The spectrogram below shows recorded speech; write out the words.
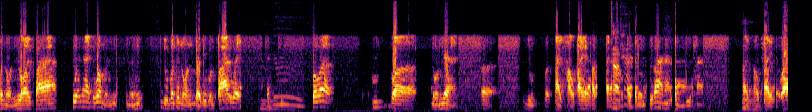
ถนนลอยฟ้าพูดง่ายๆคือว่าเหมือนเหมือนอยู่บนถนนแต่อยู่บนฟ้าด้วย อืมอืมเพราะว่าว่าถนนเนี่ย เอ่อ อยู่ไต่เขาไปอะครับไต่เขาไปถนนดีมากนะถนนดีมากไต่เขาไปแต่ว่า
